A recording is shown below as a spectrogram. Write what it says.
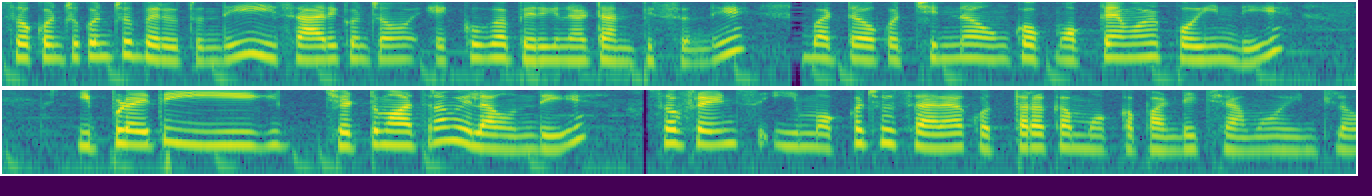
సో కొంచెం కొంచెం పెరుగుతుంది. ఈసారి కొంచెం ఎక్కువగా పెరిగినట్టు అనిపిస్తుంది. బట్ ఒక చిన్న ఇంకొక మొక్క ఏమో పోయింది. ఇప్పుడైతే ఈ చెట్టు మాత్రం ఇలా ఉంది. సో ఫ్రెండ్స్ ఈ మొక్క చూసారా? కొత్త రకం మొక్క పండించాము ఇంట్లో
